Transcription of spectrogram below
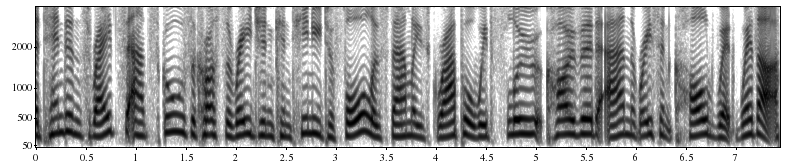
Attendance rates at schools across the region continue to fall as families grapple with flu, COVID, and the recent cold, wet weather.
